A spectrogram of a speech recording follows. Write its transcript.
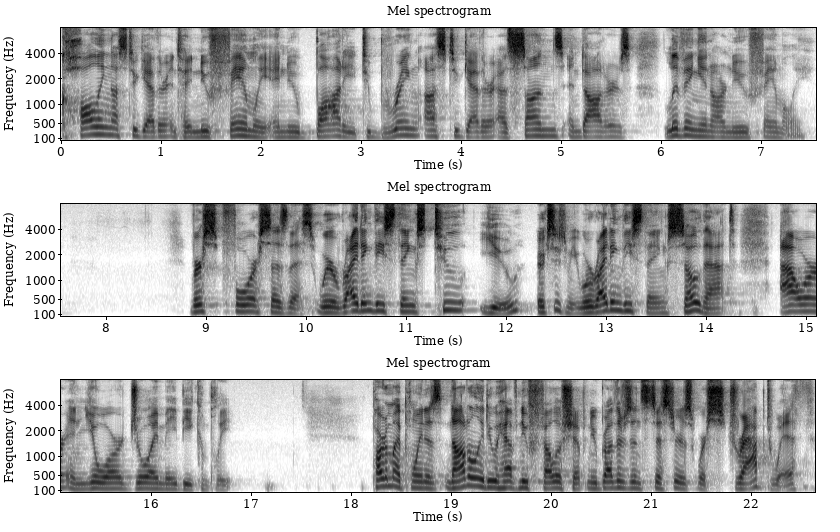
calling us together into a new family, a new body to bring us together as sons and daughters living in our new family. Verse 4 says this We're writing these things to you, excuse me, we're writing these things so that our and your joy may be complete. Part of my point is not only do we have new fellowship, new brothers and sisters we're strapped with,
